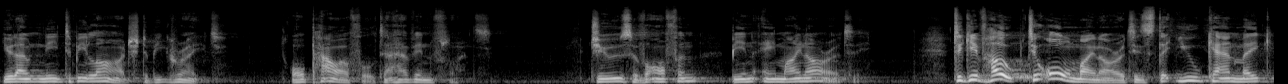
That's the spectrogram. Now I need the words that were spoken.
you don't need to be large to be great or powerful to have influence. Jews have often been a minority. To give hope to all minorities that you can make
